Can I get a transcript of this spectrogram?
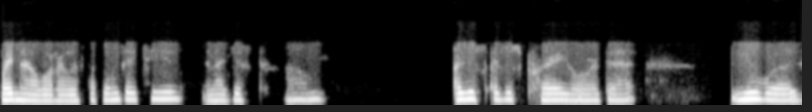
Right now, Lord, I lift up MJ to you, and I just, um, I just, I just pray, Lord, that you would,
